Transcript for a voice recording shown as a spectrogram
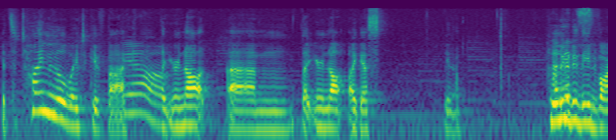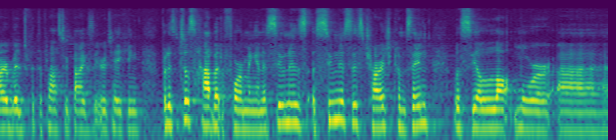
It's a tiny little way to give back. Yeah. That you're not, um, that you're not, I guess, you know. Polluting the environment with the plastic bags that you're taking, but it's just habit forming. And as soon as as soon as this charge comes in, we'll see a lot more uh,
